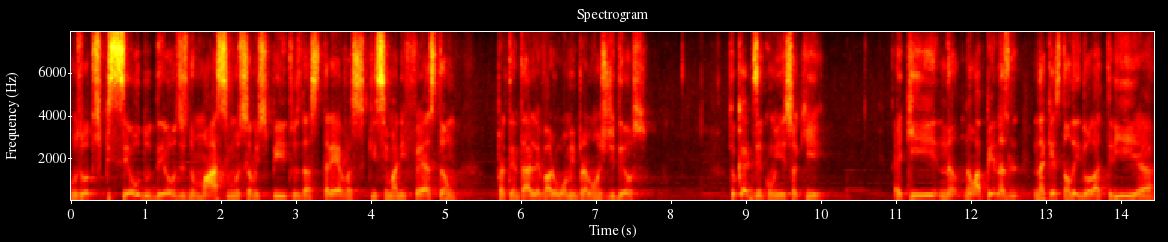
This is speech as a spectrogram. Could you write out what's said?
Os outros pseudo-deuses, no máximo, são espíritos das trevas que se manifestam para tentar levar o homem para longe de Deus. O que eu quero dizer com isso aqui? é que não, não apenas na questão da idolatria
